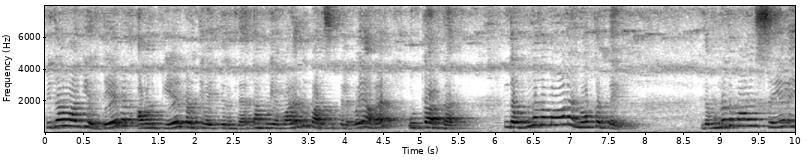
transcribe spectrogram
பிதாவாகிய தேவன் அவருக்கு ஏற்படுத்தி வைத்திருந்த தம்முடைய வலது பரிசத்துல போய் அவர் உட்கார்ந்தார். இந்த உன்னதமான நோக்கத்தை இந்த உன்னதமான செயலை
